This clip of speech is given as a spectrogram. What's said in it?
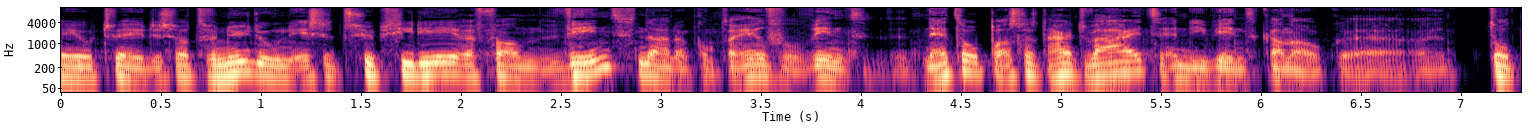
CO2. Dus wat we nu doen is het subsidiëren van wind. Nou, dan komt er heel veel wind net op als het hard waait. En die wind kan ook uh, tot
